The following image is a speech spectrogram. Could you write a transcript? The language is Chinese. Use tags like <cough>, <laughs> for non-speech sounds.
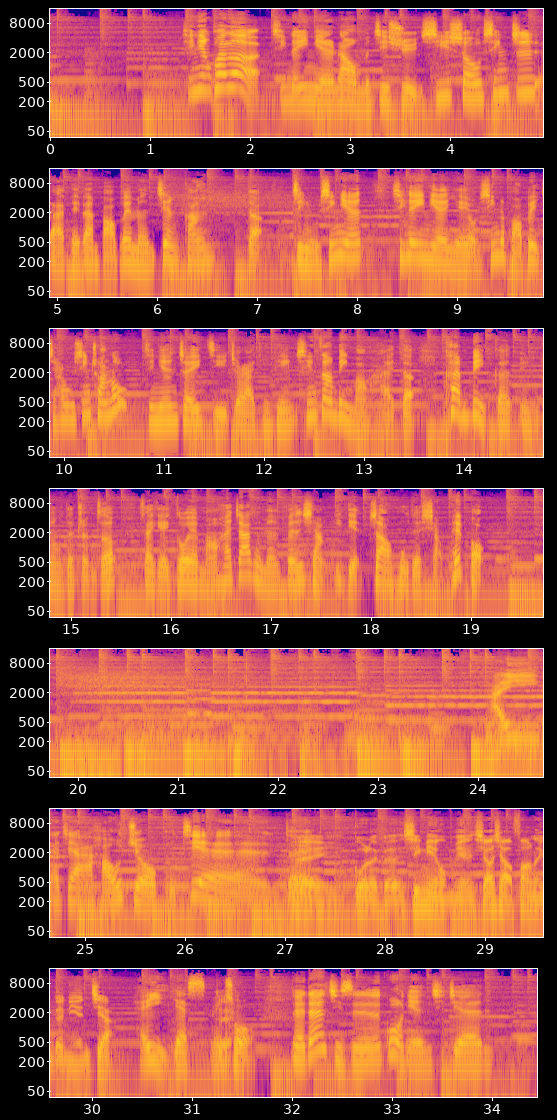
新年快乐！新的一年，让我们继续吸收新知，来陪伴宝贝们健康的进入新年。新的一年也有新的宝贝加入新船喽！今天这一集就来听听心脏病毛孩的看病跟运动的准则，再给各位毛孩家长们分享一点照护的小撇步。嗨，大家好久不见！对，对，过了个新年，我们也小小放了一个年假。嘿，yes，没错，对，但是其实过年期间。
